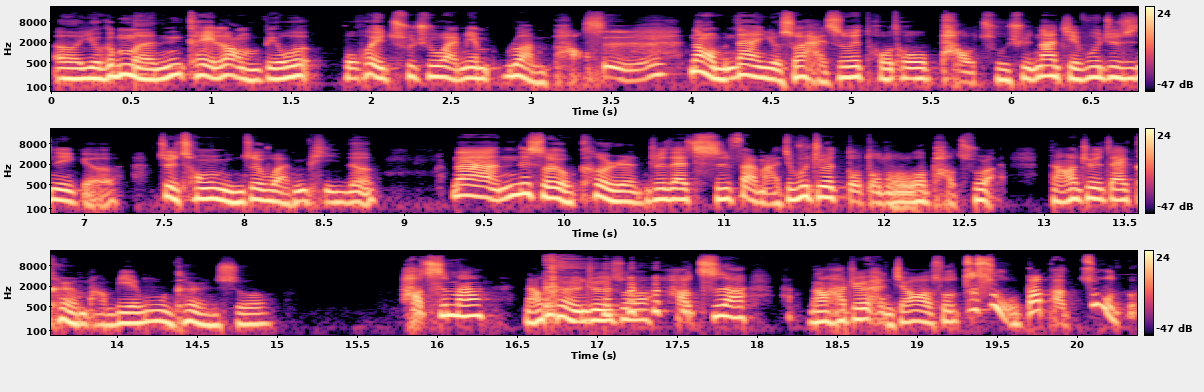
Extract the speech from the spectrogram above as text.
呃有个门可以让我们不不会出去外面乱跑。是，那我们当然有时候还是会偷偷跑出去。那杰夫就是那个最聪明、最顽皮的。那那时候有客人就在吃饭嘛，结果就会抖抖抖抖跑出来，然后就在客人旁边问客人说：“好吃吗？”然后客人就会说：“ 好吃啊。”然后他就会很骄傲说：“这是我爸爸做的。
